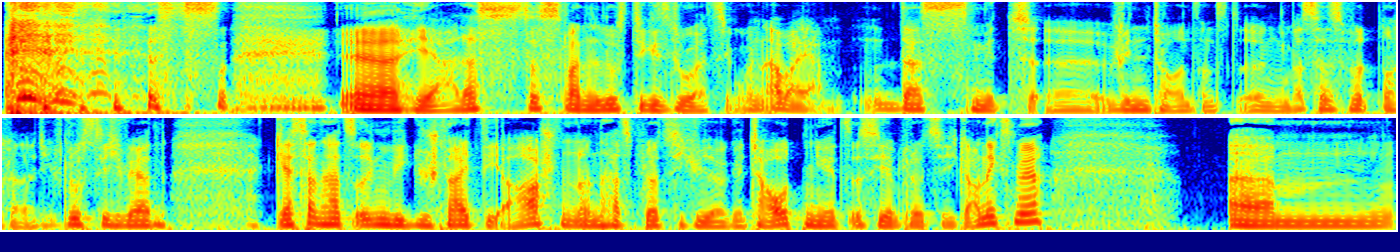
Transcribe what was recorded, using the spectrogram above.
das, äh, ja, das, das war eine lustige Situation. Aber ja, das mit äh, Winter und sonst irgendwas, das wird noch relativ lustig werden. Gestern hat es irgendwie geschneit wie Arsch und dann hat es plötzlich wieder getaut und jetzt ist hier plötzlich gar nichts mehr. Ähm,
